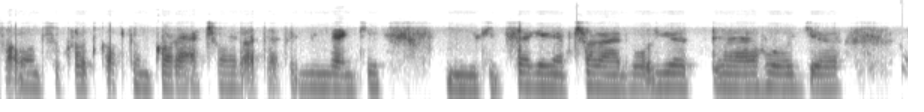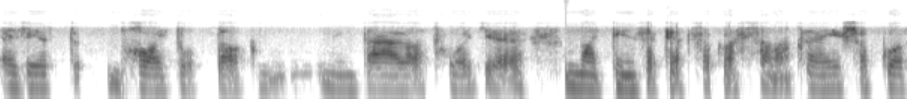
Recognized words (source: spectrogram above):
szaloncukrot kaptunk karácsonyra, tehát hogy mindenki mondjuk itt szegényebb családból jött, hogy ezért hajtottak, mint állat, hogy nagy pénzeket szakasszanak le, és akkor,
